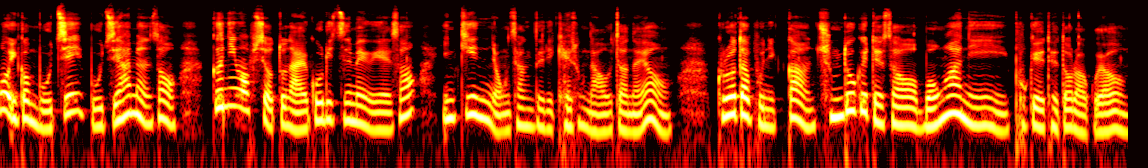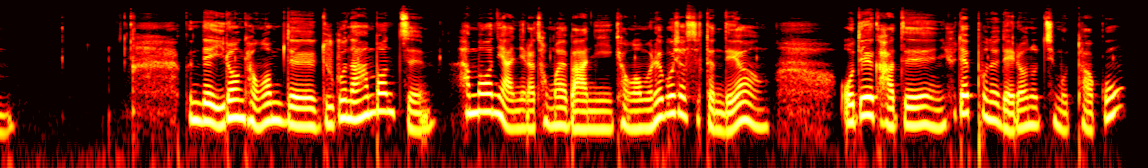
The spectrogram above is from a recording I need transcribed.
어, 이건 뭐지? 뭐지? 하면서 끊임없이 어떤 알고리즘에 의해서 인기 있는 영상들이 계속 나오잖아요. 그러다 보니까 중독이 돼서 멍하니 보게 되더라고요. 근데 이런 경험들 누구나 한 번쯤, 한 번이 아니라 정말 많이 경험을 해보셨을 텐데요. 어딜 가든 휴대폰을 내려놓지 못하고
